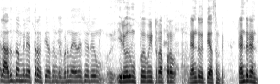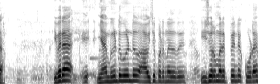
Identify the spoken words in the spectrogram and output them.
അല്ല അതും തമ്മിൽ എത്ര വ്യത്യാസമുണ്ട്? ഇവിടുന്ന് ഏകദേശം ഒരു ഇരുപത് മുപ്പത് മീറ്റർ അപ്പുറം രണ്ട് വ്യത്യാസമുണ്ട്. രണ്ടു രണ്ടാ. ഇവരെ ഞാൻ വീണ്ടും വീണ്ടും ആവശ്യപ്പെടുന്നത് ഈശ്വർ മലപ്പേന്റെ കൂടെ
